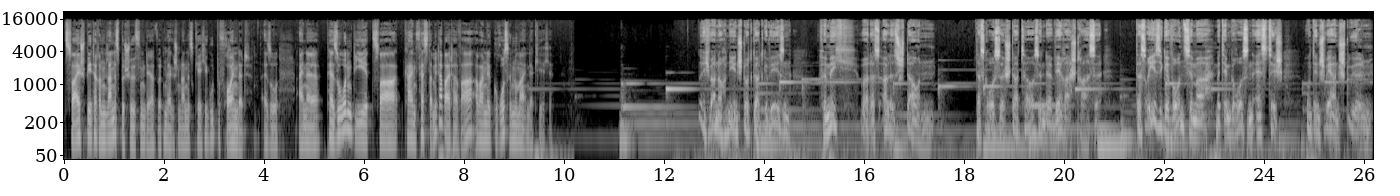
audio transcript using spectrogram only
zwei späteren Landesbischöfen der Württembergischen Landeskirche gut befreundet. Also eine Person, die zwar kein fester Mitarbeiter war, aber eine große Nummer in der Kirche. Ich war noch nie in Stuttgart gewesen. Für mich war das alles Staunen. Das große Stadthaus in der Werastraße, das riesige Wohnzimmer mit dem großen Esstisch und den schweren Stühlen.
